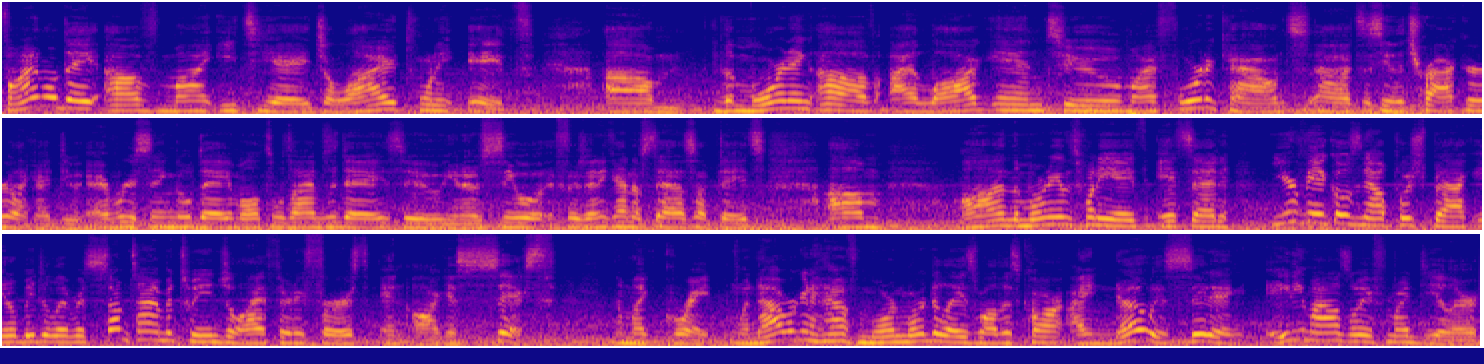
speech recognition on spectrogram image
final day of my ETA, July 28th, um, the morning of, I log into my Ford account uh, to see the tracker, like I do every single day, multiple times a day, to you know see what, if there's any kind of status updates. Um, on the morning of the 28th, it said, Your vehicle is now pushed back. It'll be delivered sometime between July 31st and August 6th. I'm like, great. Well, now we're going to have more and more delays while this car I know is sitting 80 miles away from my dealer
